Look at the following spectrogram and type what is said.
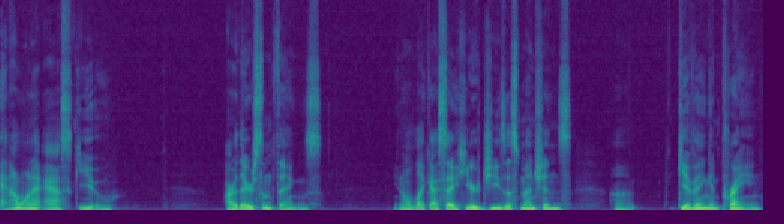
And I want to ask you are there some things, you know, like I say here, Jesus mentions uh, giving and praying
